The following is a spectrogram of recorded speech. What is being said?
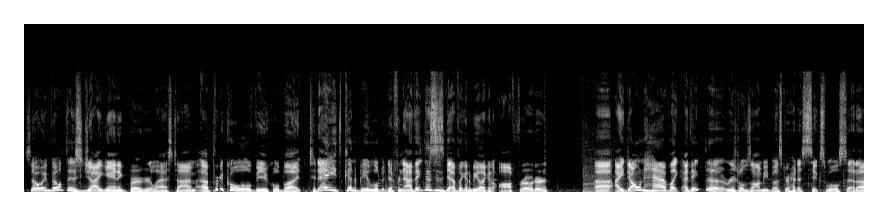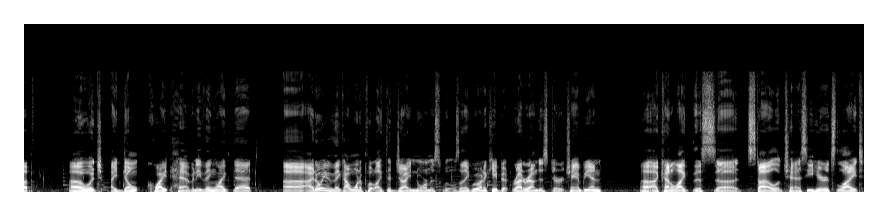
So we built this gigantic burger last time. A pretty cool little vehicle, but today it's going to be a little bit different. Now, I think this is definitely going to be like an off-roader. Uh, I don't have, like, I think the original Zombie Buster had a six-wheel setup, uh, which I don't quite have anything like that. Uh, I don't even think I want to put, like, the ginormous wheels. I think we want to keep it right around this dirt champion. Uh, I kind of like this uh, style of chassis here. It's light.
